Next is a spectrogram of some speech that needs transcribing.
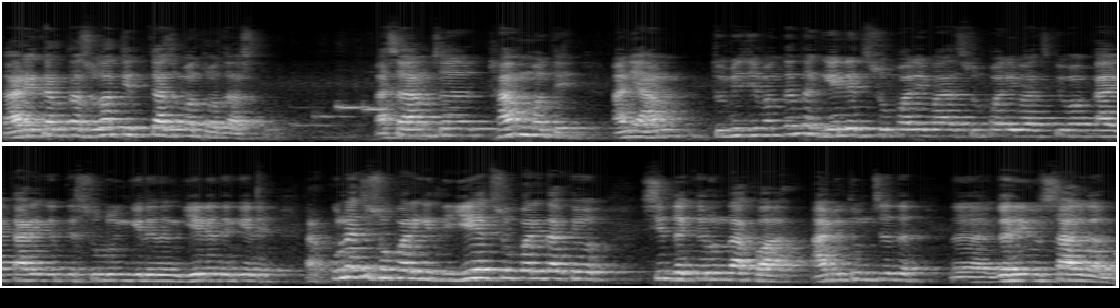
कार्यकर्ता सुद्धा तितकाच महत्त्वाचा असतो. असं आमचं ठाम मत आहे. आणि आम तुम्ही जे म्हणतात ना गेलेत सुपारीबाज सुपारीबाज किंवा काय कार्यकर्ते सोडून गेले गेले तर गेले अरे कुणाची सुपारी घेतली? एक सुपारी दाखव सिद्ध करून दाखवा. आम्ही तुमचं घरी येऊन साल घालू.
